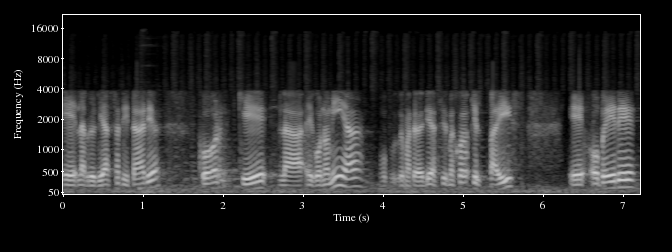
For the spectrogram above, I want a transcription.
eh, la prioridad sanitaria con que la economía, o me atrevería a decir mejor, que el país eh, opere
